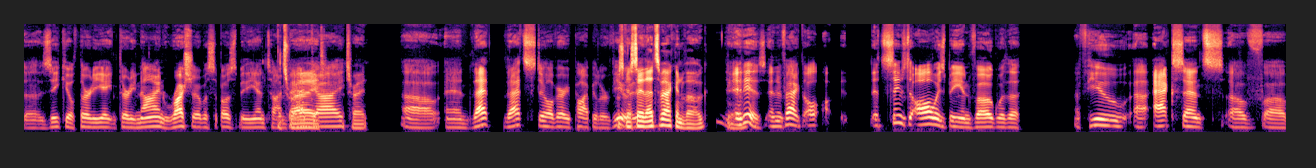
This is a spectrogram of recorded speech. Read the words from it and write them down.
uh, Ezekiel 38 and 39. Russia was supposed to be the end time that's bad right. guy. That's right. Uh, and that that's still a very popular view. I was going to say that's back in vogue. It yeah. is, and in fact, it seems to always be in vogue with a a few uh, accents of uh,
